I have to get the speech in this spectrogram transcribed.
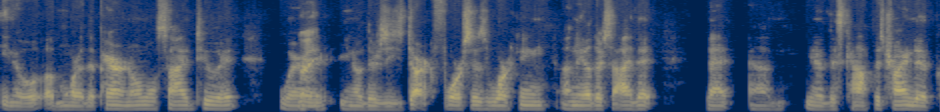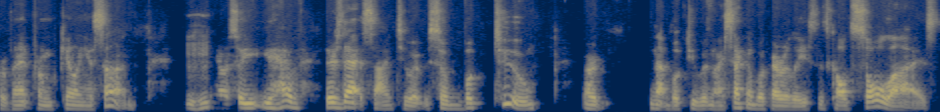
you know a more of the paranormal side to it where Right. you know there's these dark forces working on the other side that that um, you know this cop is trying to prevent from killing his son. Mhm. you know, so you have there's that side to it. So book two or not book two but my second book i released is called soul eyes.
